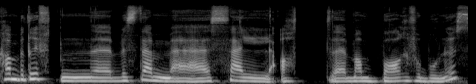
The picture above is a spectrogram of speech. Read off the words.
Kan bedriften eh, bestemme selv at eh, man bare får bonus,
